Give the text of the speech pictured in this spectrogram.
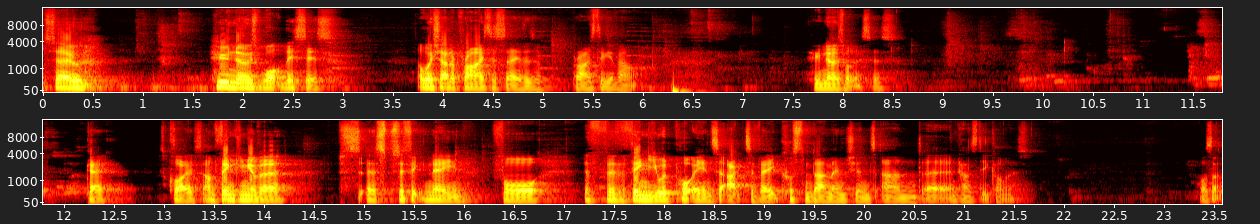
So who knows what this is? I wish I had a prize to say there's a prize to give out. Who knows what this is? Okay, it's close. I'm thinking of a, a specific name for the, the, thing you would put in to activate custom dimensions and uh, enhanced e-commerce. What's that?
